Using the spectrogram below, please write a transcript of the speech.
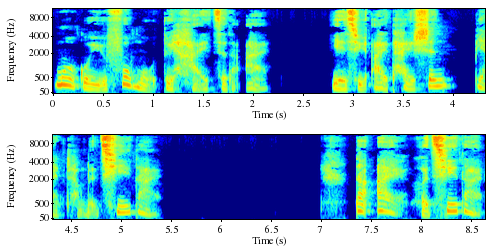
莫过于父母对孩子的爱。也许爱太深，变成了期待。但爱和期待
